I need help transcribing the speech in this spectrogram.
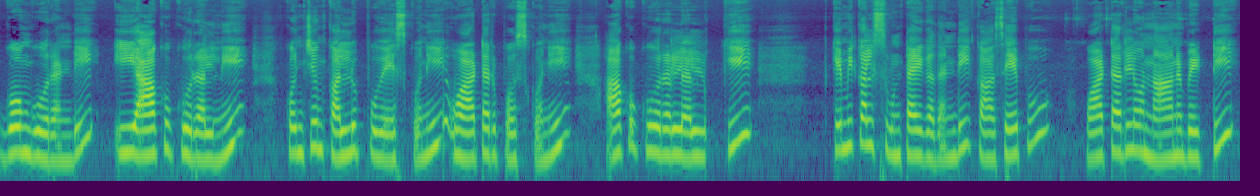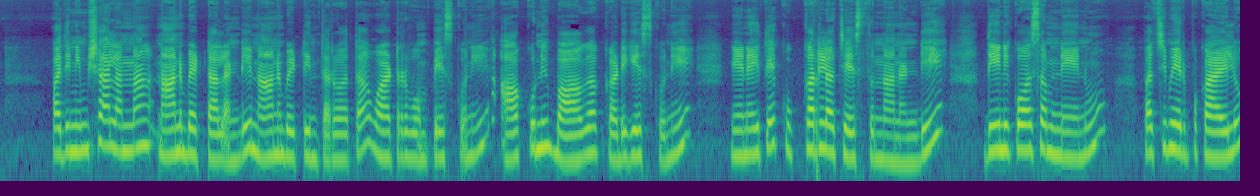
గోంగూర అండి ఈ ఆకుకూరల్ని కొంచెం కల్లుప్పు వేసుకొని వాటర్ పోసుకొని ఆకుకూరలకి కెమికల్స్ ఉంటాయి కదండి. కాసేపు వాటర్లో నానబెట్టి పది నిమిషాలన్నా నానబెట్టాలండి. నానబెట్టిన తర్వాత వాటర్ వంపేసుకొని ఆకుని బాగా కడిగేసుకొని నేనైతే కుక్కర్లో చేస్తున్నానండి. దీనికోసం నేను పచ్చిమిరపకాయలు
